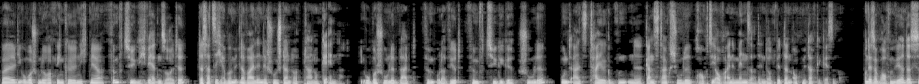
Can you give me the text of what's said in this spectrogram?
weil die Oberschule Rockwinkel nicht mehr fünfzügig werden sollte. Das hat sich aber mittlerweile in der Schulstandortplanung geändert. Die Oberschule bleibt fünf oder wird fünfzügige Schule und als teilgebundene Ganztagsschule braucht sie auch eine Mensa, denn dort wird dann auch Mittag gegessen. Und deshalb hoffen wir, dass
